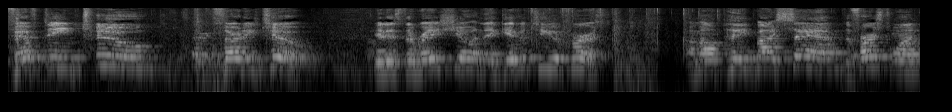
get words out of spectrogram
15 to 32. It is the ratio, and they give it to you first. Amount paid by Sam, the first one,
